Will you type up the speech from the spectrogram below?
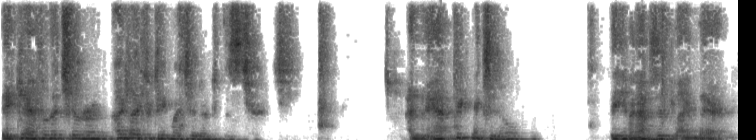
They care for the children. I'd like to take my children to this church. And they have picnics, you know. They even have zip line there.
